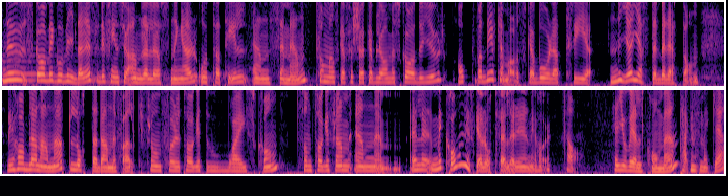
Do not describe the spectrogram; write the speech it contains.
Nu ska vi gå vidare för det finns ju andra lösningar att ta till än cement om man ska försöka bli av med skadedjur. Och vad det kan vara ska våra tre nya gäster berätta om. Vi har bland annat Lotta Dannefalk från företaget Wisecon som tagit fram en, eller mekaniska råttfällor är det ni har. Ja. Hej och välkommen! Tack så mycket.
